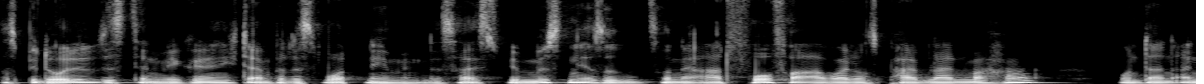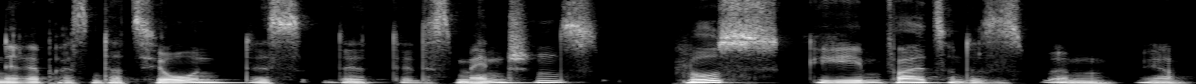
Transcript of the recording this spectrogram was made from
was bedeutet das denn? Wir können ja nicht einfach das Wort nehmen. Das heißt, wir müssen ja so, so eine Art Vorverarbeitungspipeline machen und dann eine Repräsentation des, des, des Menschen plus gegebenenfalls, und das ist ähm, ja,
